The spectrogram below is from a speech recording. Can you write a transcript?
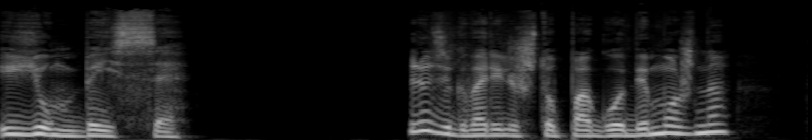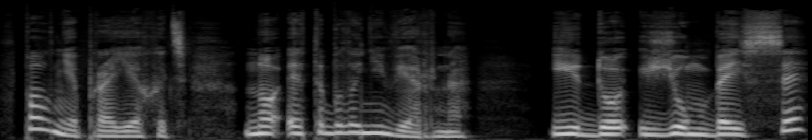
Юмбейсе. Люди говорили, что по Гобе можно вполне проехать, но это было неверно, и до Юмбейсе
